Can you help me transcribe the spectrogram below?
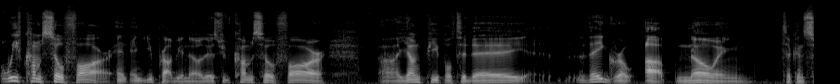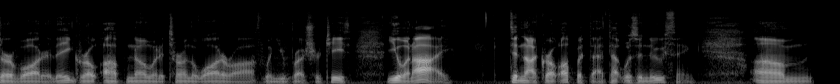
we've come so far, and, and you probably know this. We've come so far. Uh, young people today, they grow up knowing to conserve water. They grow up knowing to turn the water off when you brush your teeth. You and I did not grow up with that. That was a new thing. Um,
